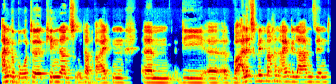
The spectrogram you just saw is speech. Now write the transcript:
Angebote Kindern zu unterbreiten, ähm, die, äh, wo alle zu mitmachen eingeladen sind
